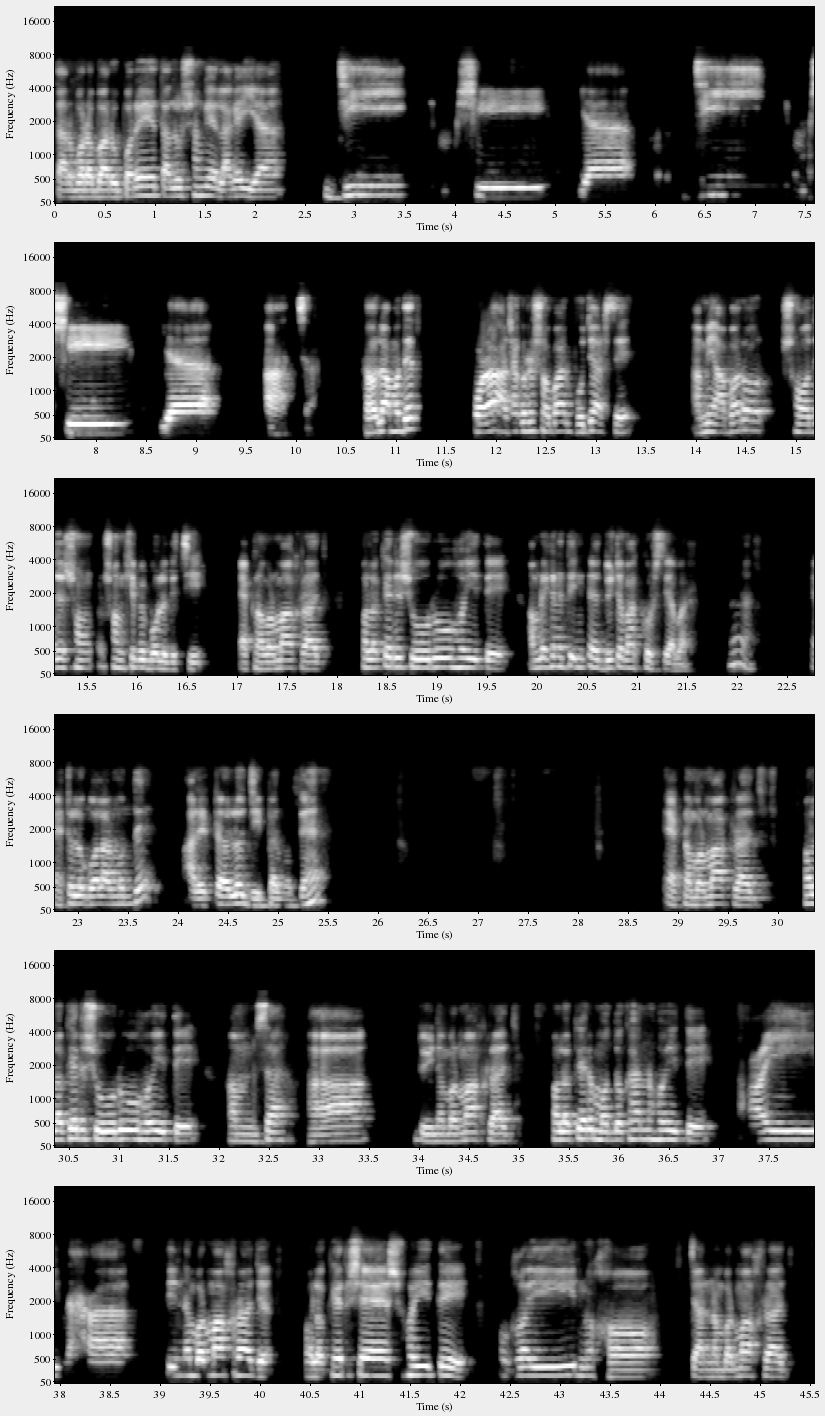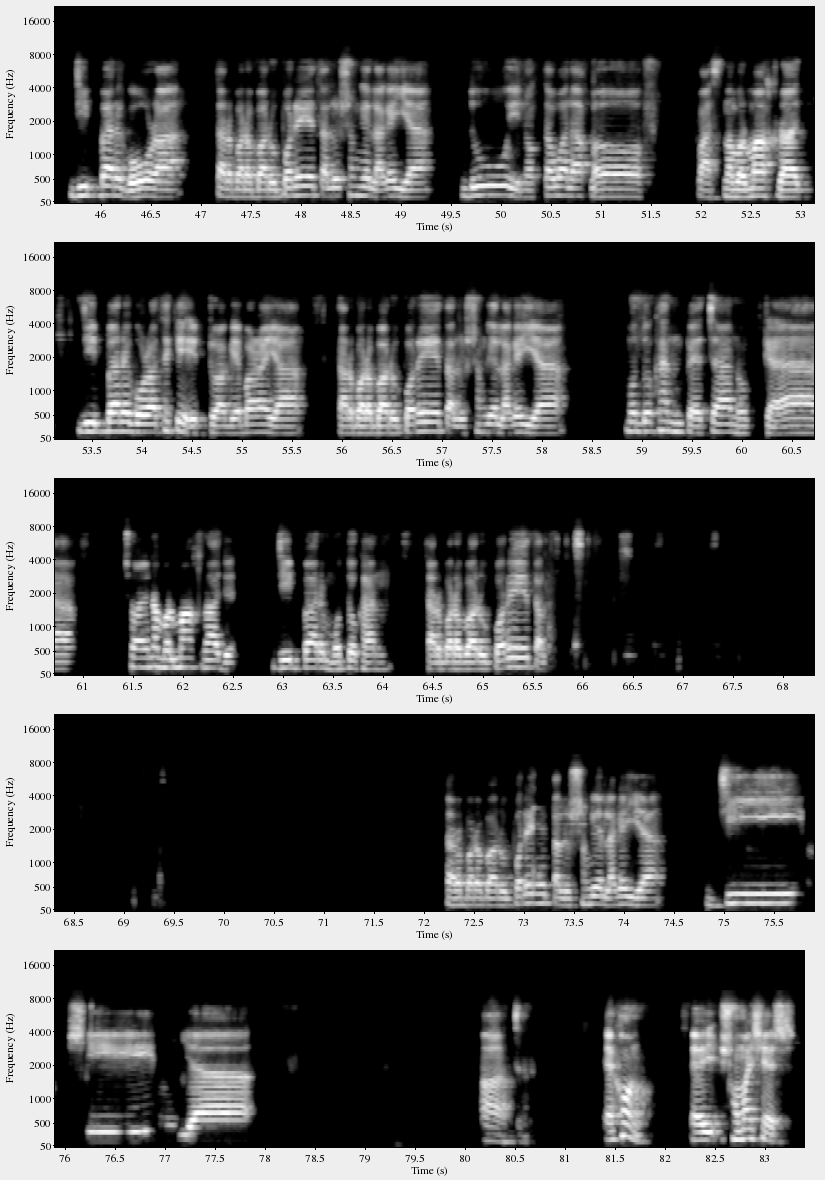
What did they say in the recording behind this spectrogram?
তার বরাবর উপরে তালুর সঙ্গে লাগাইয়া জি শি আচ্ছা। তাহলে আমাদের পড়া আশা করি সবার বুঝে আসছে। আমি আবারও সহজে সংক্ষেপে বলে দিচ্ছি। এক নম্বর মাখরাজ ফলকের শুরু হইতে আমরা এখানে তিন দুইটা ভাগ করছি আবার হ্যাঁ? একটা হলো গলার মধ্যে, আর একটা হলো জিব্বার মধ্যে হ্যাঁ? এক নম্বর মাখরাজ ফলকের শুরু হইতে হামসা, হা। দুই নম্বর মাখরাজ ফলকের মধ্যখান হইতে আইন হা তিন নম্বর মাখরাজ, ফলকের শেষ হইতে গইন খ চার নম্বর মাখরাজ, জিব্বার গোড়া, তার বরাবর উপরে তালুর সঙ্গে লাগাইয়া দুই নক্তাওয়ালা কফ, পাঁচ নম্বর মাখরাজ, জিব্বার গোড়া থেকে একটু আগে বাড়াইয়া তার বরাবর উপরে তালুর সঙ্গে লাগাইয়া, মধ্যখান পেঁচানো কাফ ছয় নম্বর মাখরাজ, জিব্বার মধ্যখান। তার বরাবর উপরে তার তার বরাবর উপরে তালুর সঙ্গে লাগাইয়া ইয়া। আচ্ছা। এখন এই সময় শেষ।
